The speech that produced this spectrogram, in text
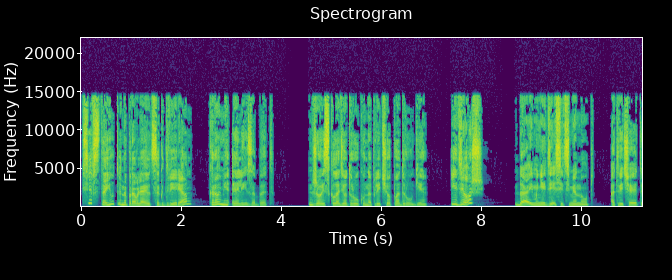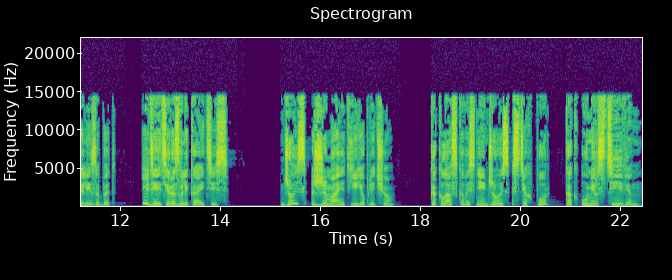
Все встают и направляются к дверям, кроме Элизабет. Джойс кладет руку на плечо подруги. «Идешь?» «Дай мне десять минут», — отвечает Элизабет. Идите, развлекайтесь». Джойс сжимает ее плечо. Как ласково с ней Джойс с тех пор, как умер Стивен.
